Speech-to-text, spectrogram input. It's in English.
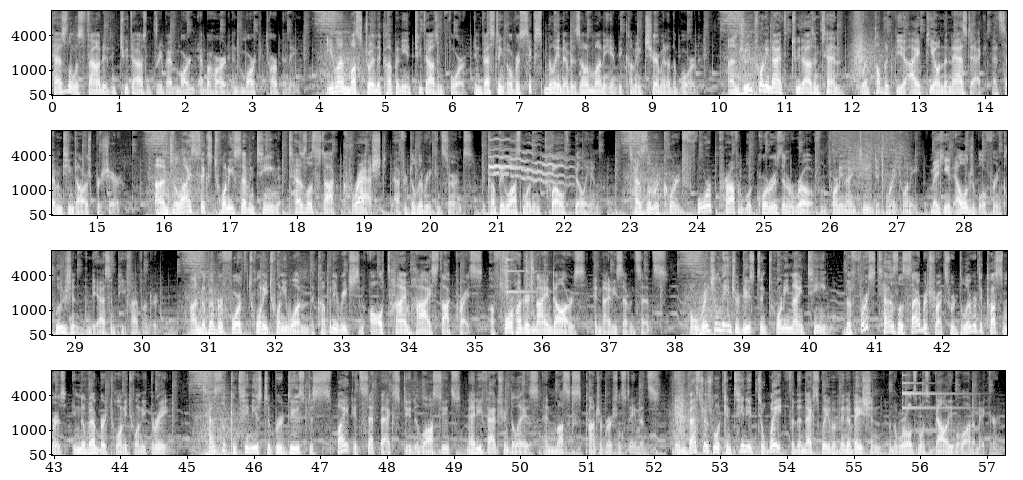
Tesla was founded in 2003 by Martin Eberhard and Marc Tarpenning. Elon Musk joined the company in 2004, investing over 6 million of his own money and becoming chairman of the board. On June 29, 2010, it went public via IPO on the Nasdaq at $17 per share. On July 6, 2017, Tesla stock crashed after delivery concerns. The company lost more than 12 billion. Tesla recorded four profitable quarters in a row from 2019 to 2020, making it eligible for inclusion in the S&P 500. On November 4, 2021, the company reached an all-time high stock price of $409.97. Originally introduced in 2019, the first Tesla Cybertrucks were delivered to customers in November 2023. Tesla continues to produce despite its setbacks due to lawsuits, manufacturing delays, and Musk's controversial statements. Investors will continue to wait for the next wave of innovation from the world's most valuable automaker.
